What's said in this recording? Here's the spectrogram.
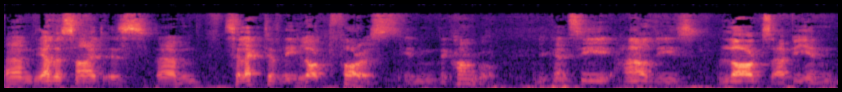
Um, the other side is um, selectively logged forests in the Congo. You can see how these logs are being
